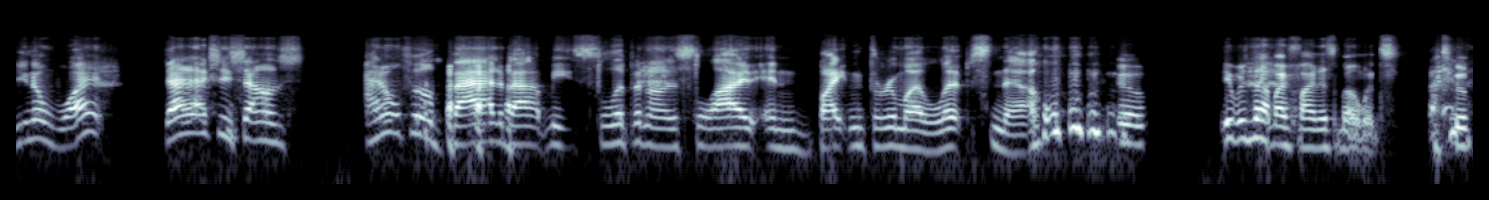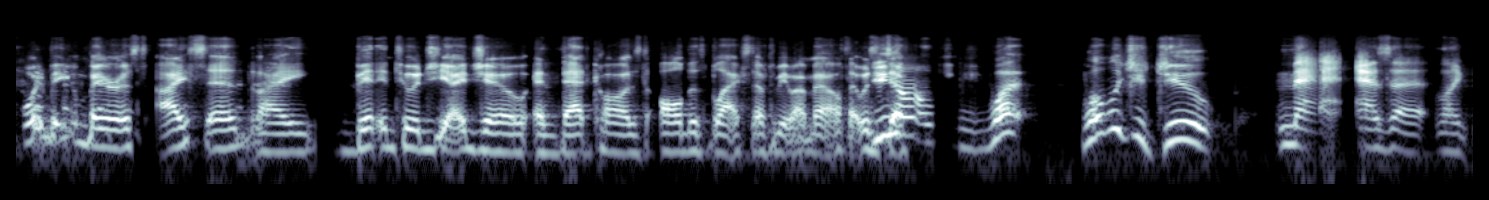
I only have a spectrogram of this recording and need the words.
You know what? That actually sounds. I don't feel bad about me slipping on a slide and biting through my lips now. No, it was not my finest moments. To avoid being embarrassed, I said that I bit into a GI Joe, and that caused all this black stuff to be in my mouth. That was you know what? What would you do, Matt? As a like,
